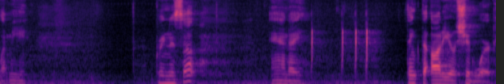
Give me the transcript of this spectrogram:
let me bring this up, and I think the audio should work.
